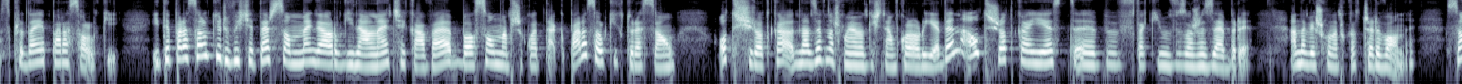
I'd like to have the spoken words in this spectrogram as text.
sprzedaje parasolki. I te parasolki oczywiście też są mega oryginalne, ciekawe, bo są na przykład tak, parasolki, które są od środka, na zewnątrz mają jakiś tam kolor jeden, a od środka jest e, w takim wzorze zebry, a na wierzchu na przykład czerwony. Są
